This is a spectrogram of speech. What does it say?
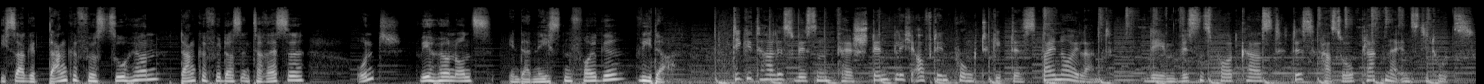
Ich sage danke fürs Zuhören, danke für das Interesse und wir hören uns in der nächsten Folge wieder. Digitales Wissen verständlich auf den Punkt gibt es bei Neuland, dem Wissenspodcast des Hasso-Plattner-Instituts.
